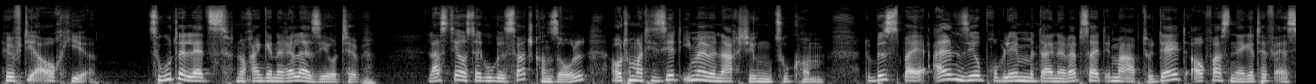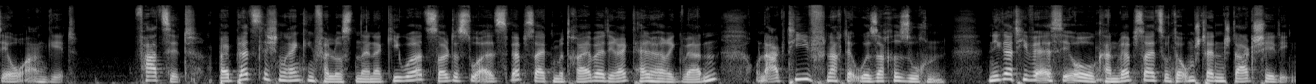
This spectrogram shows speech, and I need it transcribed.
hilft dir auch hier. Zu guter Letzt noch ein genereller SEO-Tipp. Lass dir aus der Google Search Console automatisiert E-Mail-Benachrichtigungen zukommen. Du bist bei allen SEO-Problemen mit deiner Website immer up-to-date, auch was Negative SEO angeht. Fazit. Bei plötzlichen Rankingverlusten deiner Keywords solltest du als Webseitenbetreiber direkt hellhörig werden und aktiv nach der Ursache suchen. Negative SEO kann Websites unter Umständen stark schädigen.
